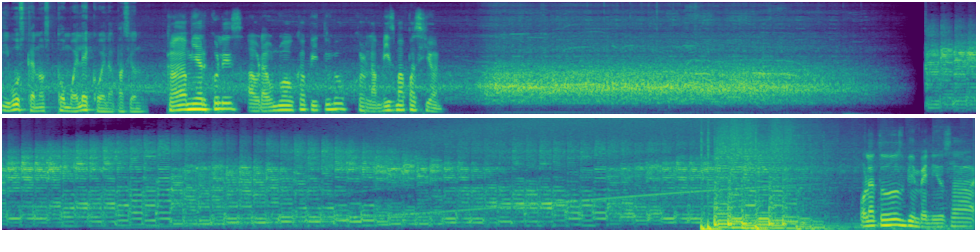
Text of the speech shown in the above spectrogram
y búscanos como El Eco de la Pasión. Cada miércoles habrá un nuevo capítulo con la misma pasión. A todos, bienvenidos a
